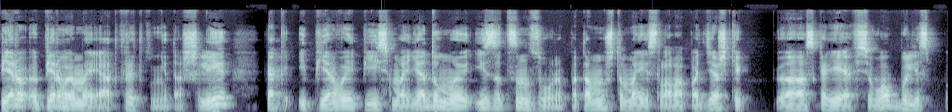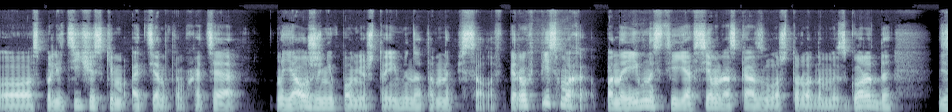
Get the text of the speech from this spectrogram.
надоело. Первые мои открытки не дошли, как и первые письма. Я думаю, из-за цензуры, потому что мои слова поддержки, э, скорее всего, были с, э, с политическим оттенком. Хотя я уже не помню, что именно там написала. В первых письмах по наивности я всем рассказывала, что родом из города, где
